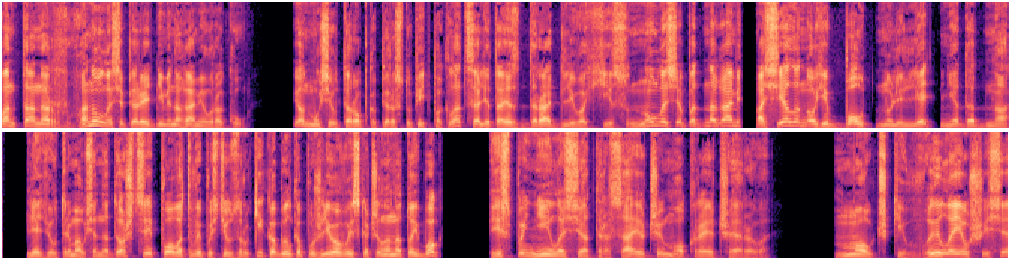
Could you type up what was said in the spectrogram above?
пантана рванулася пярэднімі нагамі ў раку. Ён мусіў таропка пераступіць пакладца, але тая здрадліва хіснулася под нагамі, а села ногі боўтнулі ледь не да дна. Ледзьве ўтрымаўся на дошцы, повод выпусціў з рукі, кабылка пужліва выскачыла на той бок і спынілася трасаючы мокрае чэрава моўчкі вылаяўшыся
